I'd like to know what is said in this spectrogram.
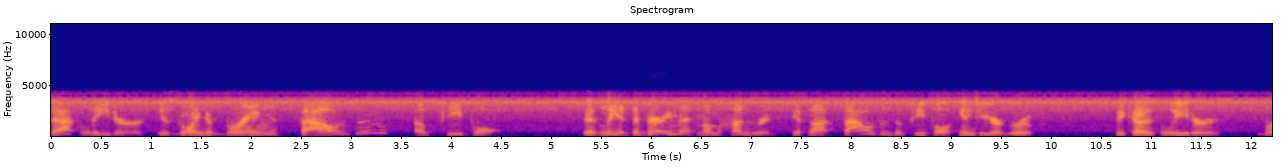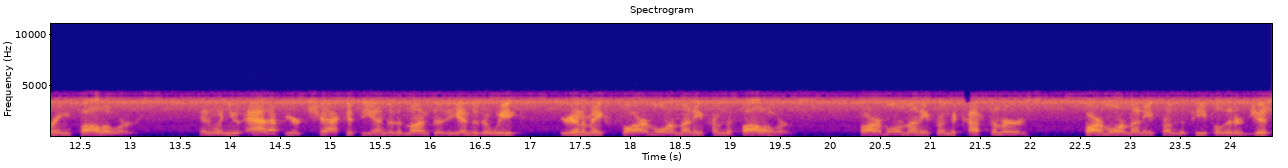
that leader is going to bring thousands of people, at least at the very minimum hundreds, if not thousands of people into your group. Because leaders bring followers. And when you add up your check at the end of the month or the end of the week, you're going to make far more money from the followers, far more money from the customers, far more money from the people that are just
